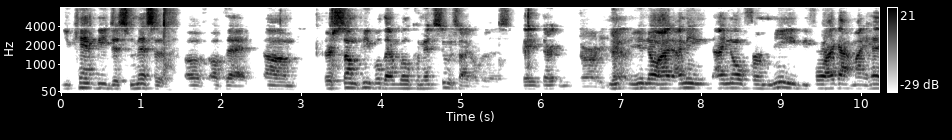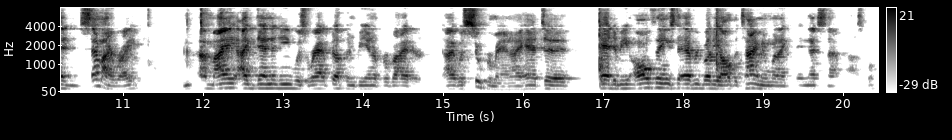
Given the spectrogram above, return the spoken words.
you can't be dismissive of, of that. Um, there's some people that will commit suicide over this. They they're they're already you, you know I, I mean i know for me before i got my head semi right my identity was wrapped up in being a provider. I was superman. I had to had to be all things to everybody all the time. And when i and that's not possible.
